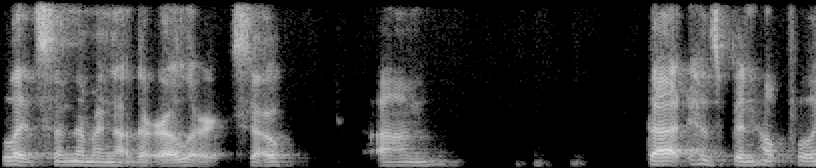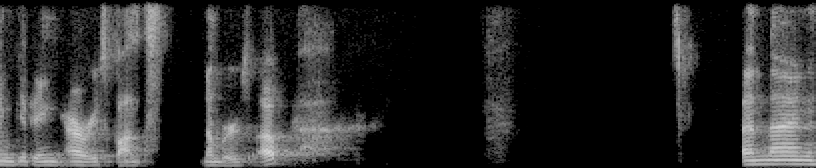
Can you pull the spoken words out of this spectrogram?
let's send them another alert. So um, that has been helpful in getting our response numbers up. And then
